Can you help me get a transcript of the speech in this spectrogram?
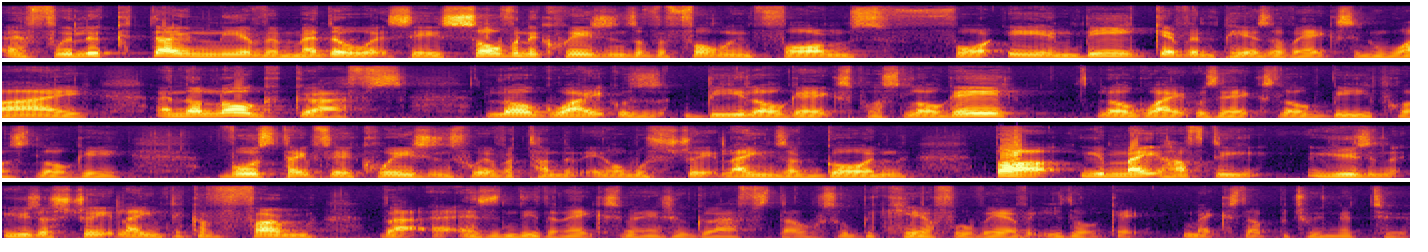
If we look down near the middle, it says solving equations of the following forms for a and b given pairs of x and y. And the log graphs. Log y equals b log x plus log a. Log y equals x log b plus log a. Those types of equations where they're turned into almost straight lines are gone. But you might have to use, use a straight line to confirm that it is indeed an exponential graph still. So be careful there that you don't get mixed up between the two.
